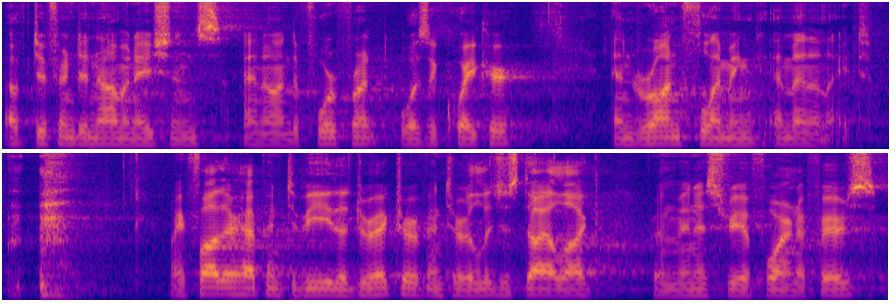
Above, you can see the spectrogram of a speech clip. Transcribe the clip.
of different denominations, and on the forefront was a Quaker and Ron Fleming, a Mennonite. My father happened to be the director of interreligious dialogue from the Ministry of Foreign Affairs.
